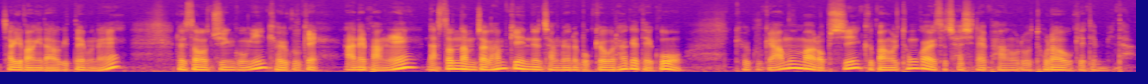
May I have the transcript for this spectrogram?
자기 방이 나오기 때문에 그래서 주인공이 결국에 아내 방에 낯선 남자가 함께 있는 장면을 목격을 하게 되고 결국에 아무 말 없이 그 방을 통과해서 자신의 방으로 돌아오게 됩니다.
